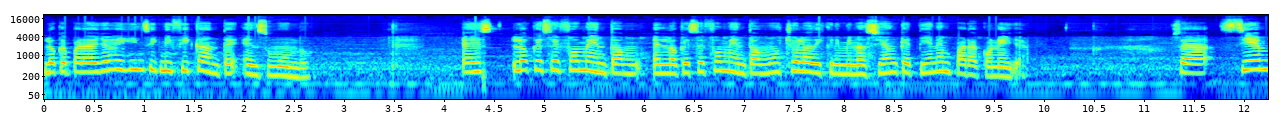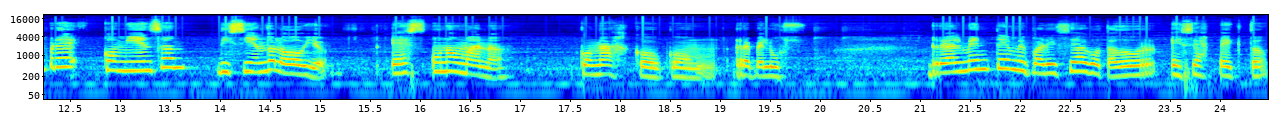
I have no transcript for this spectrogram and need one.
lo que para ellos es insignificante en su mundo es lo que se fomenta, en lo que se fomenta mucho la discriminación que tienen para con ella. O sea, siempre comienzan diciendo lo obvio. Es una humana, con asco, con repelús. Realmente me parece agotador ese aspecto,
